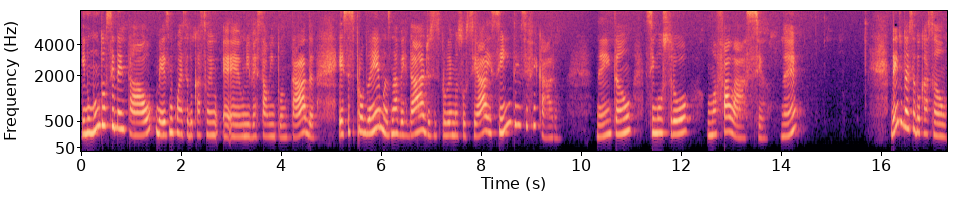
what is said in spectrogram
E no mundo ocidental, mesmo com essa educação é, é, universal implantada, esses problemas, na verdade, esses problemas sociais se intensificaram. Né? Então, se mostrou uma falácia. Né? Dentro dessa educação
